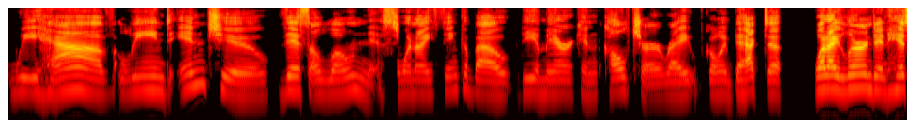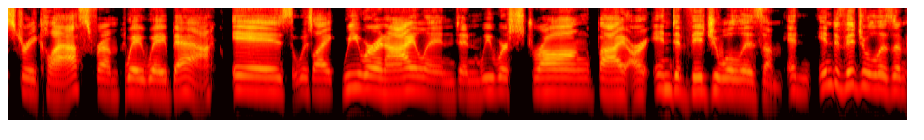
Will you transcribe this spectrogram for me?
we have leaned into this aloneness. When I think about the American culture, right, going back to what I learned in history class from way, way back is was like we were an island and we were strong by our individualism. And individualism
